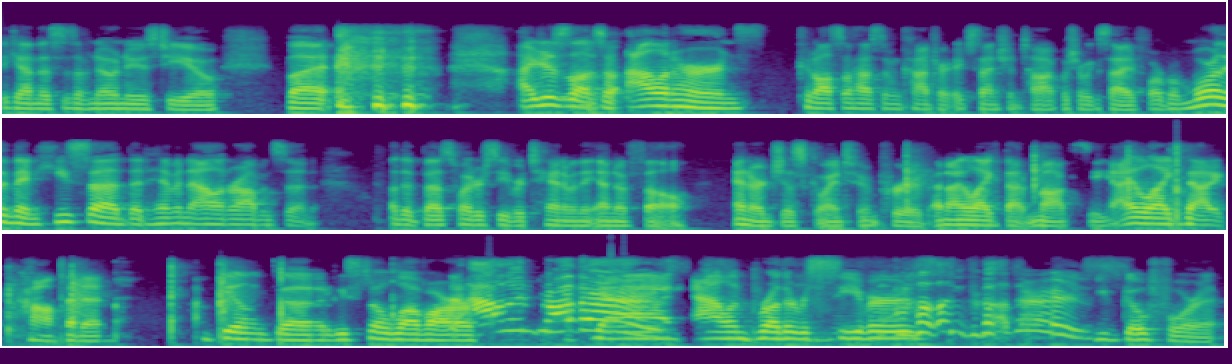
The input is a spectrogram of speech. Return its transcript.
Again, this is of no news to you, but I just love so Allen Hurns could also have some contract extension talk, which I'm excited for. But more than that, he said that him and Allen Robinson are the best wide receiver tandem in the NFL and are just going to improve. And I like that moxie. I like that confidence. I'm feeling good. We still love our Allen Brothers. yeah, Allen brother receivers. Allen Brothers. You go for it.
